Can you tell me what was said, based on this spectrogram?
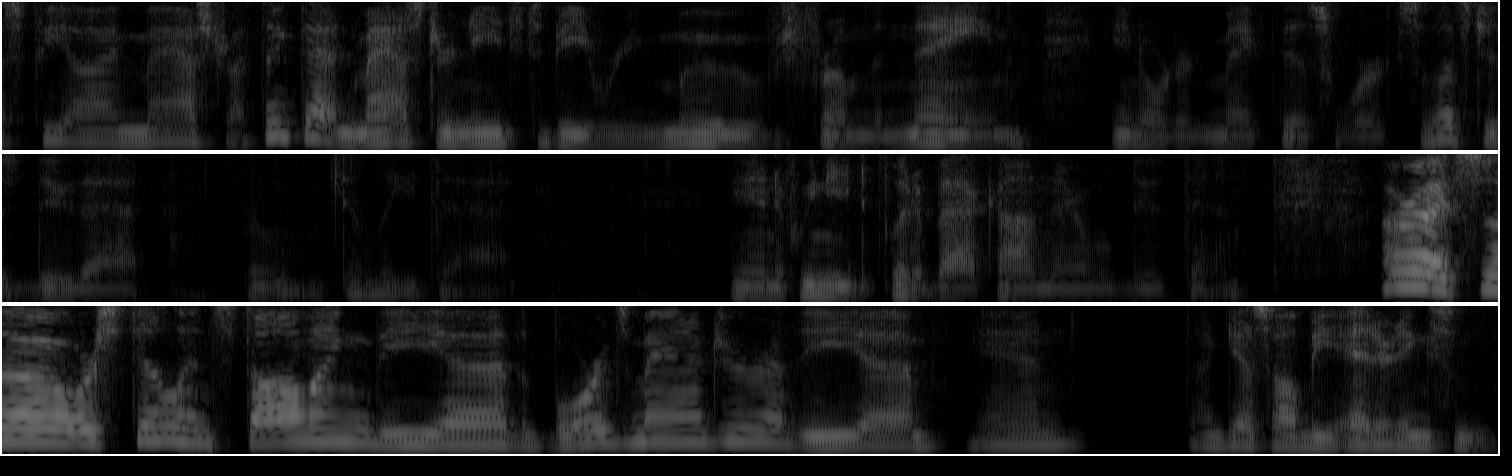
SPI master. I think that master needs to be removed from the name in order to make this work. So let's just do that. Boom, delete that. And if we need to put it back on there, we'll do it then. All right, so we're still installing the uh, the boards manager, the uh, and I guess I'll be editing some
